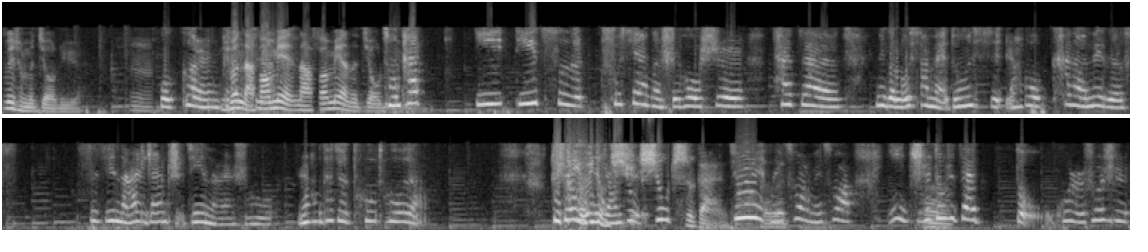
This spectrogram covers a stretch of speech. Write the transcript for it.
为什么焦虑？嗯，我个人你说哪方面哪方面的焦虑？从他第一第一次出现的时候，是他在那个楼下买东西，然后看到那个司司机拿了一张纸进来的时候，然后他就偷偷的，对他有一种羞羞耻感。对，没错没错，一直都是在抖，或者说是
